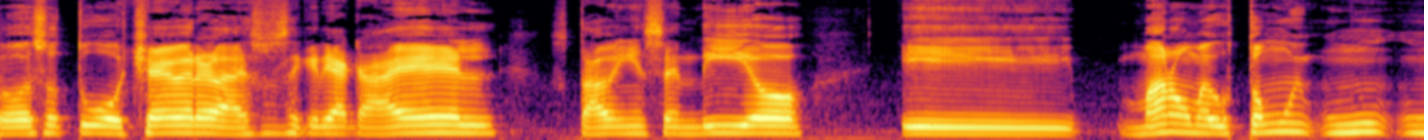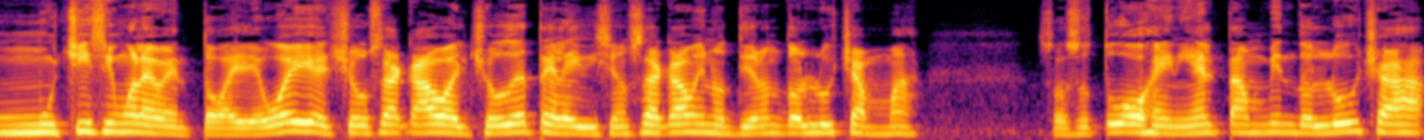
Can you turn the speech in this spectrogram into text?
Todo eso estuvo chévere, a eso se quería caer, estaba bien encendido. Y, mano, me gustó muy, muchísimo el evento. By the way, el show se acaba, el show de televisión se acaba y nos dieron dos luchas más. eso estuvo genial también, dos luchas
